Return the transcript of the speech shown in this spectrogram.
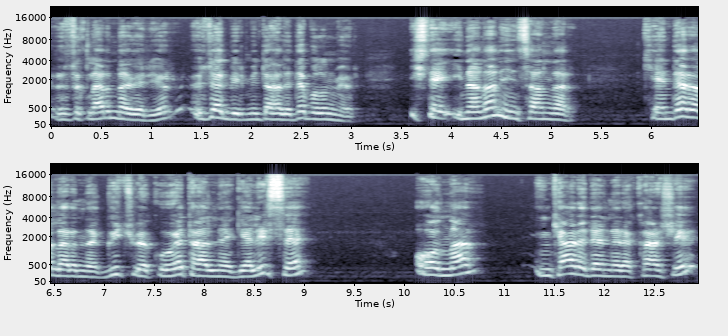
rızıklarını da veriyor. Özel bir müdahalede bulunmuyor. İşte inanan insanlar kendi aralarında güç ve kuvvet haline gelirse onlar inkar edenlere karşı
